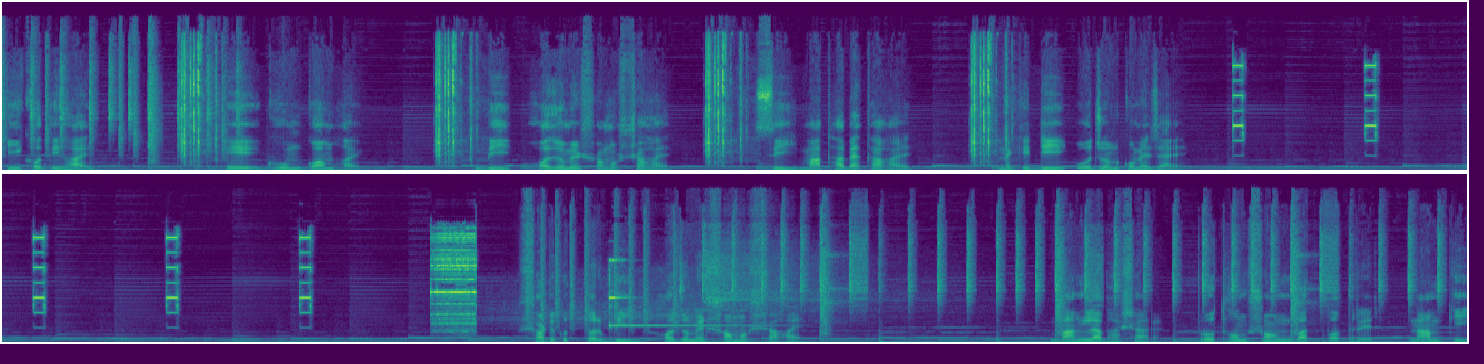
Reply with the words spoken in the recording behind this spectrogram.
কি ক্ষতি হয়? এ ঘুম কম হয়। বি হজমের সমস্যা হয়। সি মাথা ব্যথা হয়। নাকি ডি ওজন কমে যায়। সঠিক উত্তর বি, হজমের সমস্যা হয়। বাংলা ভাষার প্রথম সংবাদপত্রের নাম কি?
